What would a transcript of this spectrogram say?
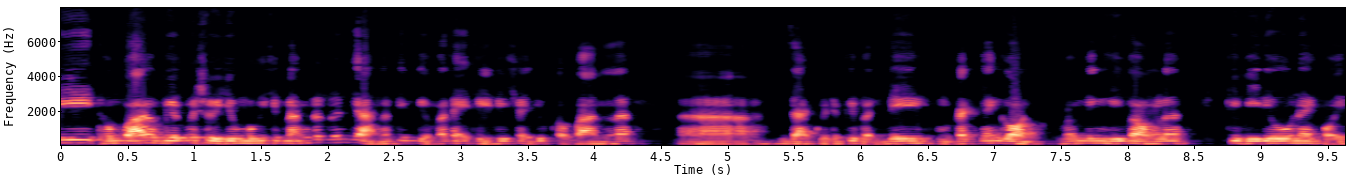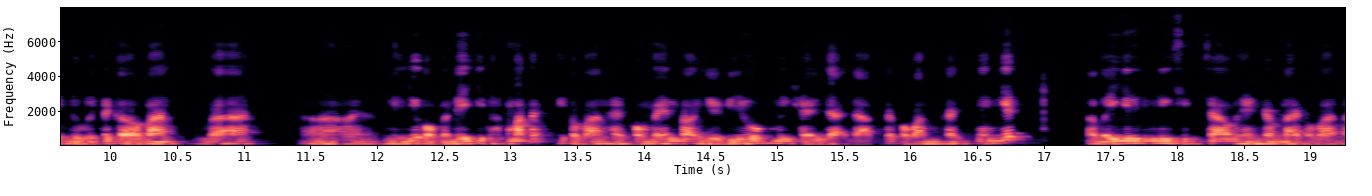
thì thông qua việc mà sử dụng một cái chức năng rất đơn giản là tìm kiếm và thay thế thì sẽ giúp các bạn là à, giải quyết được cái vấn đề một cách nhanh gọn. Và mình hy vọng là cái video này có ích đối với tất cả các bạn. Và à, nếu như có vấn đề gì thắc mắc ấy, thì các bạn hãy comment vào dưới video. Mình sẽ giải đáp cho các bạn một cách nhanh nhất. Và bây giờ thì mình xin chào và hẹn gặp lại các bạn.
